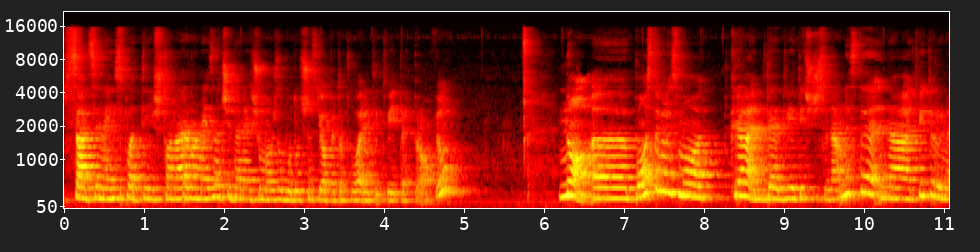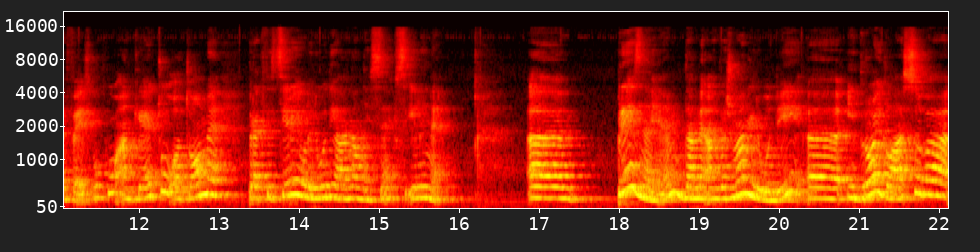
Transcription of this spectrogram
sad se ne isplati, što naravno ne znači da neću možda u budućnosti opet otvoriti Twitter profil. No, e, postavili smo krajem te 2017. na Twitteru i na Facebooku anketu o tome prakticiraju li ljudi analni seks ili ne. E, priznajem da me angažman ljudi e, i broj glasova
